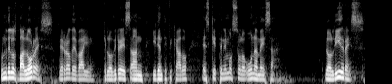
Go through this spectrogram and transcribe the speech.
Uno de los valores de Río de Valle que los líderes han identificado es que tenemos solo una mesa. Los líderes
